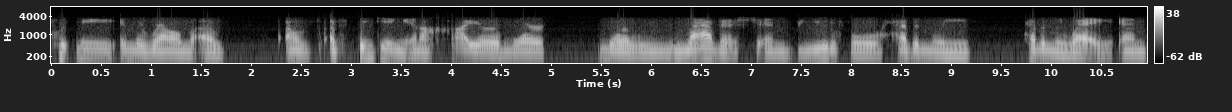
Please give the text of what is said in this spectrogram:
put me in the realm of of of thinking in a higher, more more lavish and beautiful, heavenly heavenly way. And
